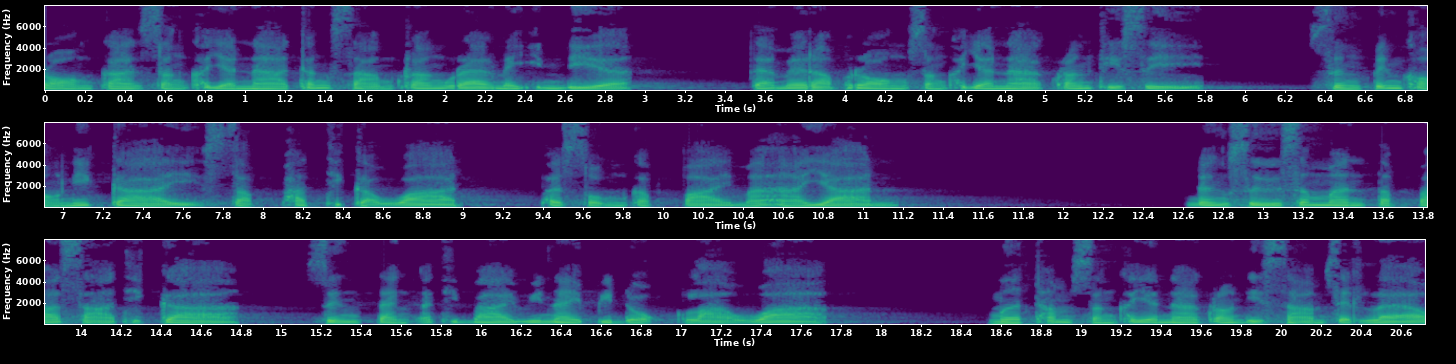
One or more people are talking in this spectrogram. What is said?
รองการสังคยนาทั้งสามครั้งแรกในอินเดีย แต่ไม่รับรองสังคยนาครั้งที่สี่ซึ่งเป็นของนิกาย สัพพัทธิกวาดผสมกับฝ่ายมหายาน หนังสือสมันตปาสาธิกา ซึ่งแต่งอธิบายวินัยปิฎกกล่าวว่า เมื่อทำสังคยนาครั้งที่สามเสร็จแล้ว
